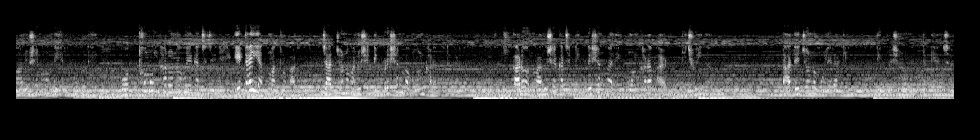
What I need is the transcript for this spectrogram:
মানুষের মনের মধ্যে বদ্ধমূল ধারণা হয়ে গেছে যে এটাই একমাত্র কারণ, যার জন্য মানুষের ডিপ্রেশন বা মন খারাপ হতে পারে। কারণ মানুষের কাছে ডিপ্রেশন মানে মন খারাপ আর কিছুই না। তাদের জন্য বলে রাখি ডিপ্রেশন একটা ক্যান্সার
